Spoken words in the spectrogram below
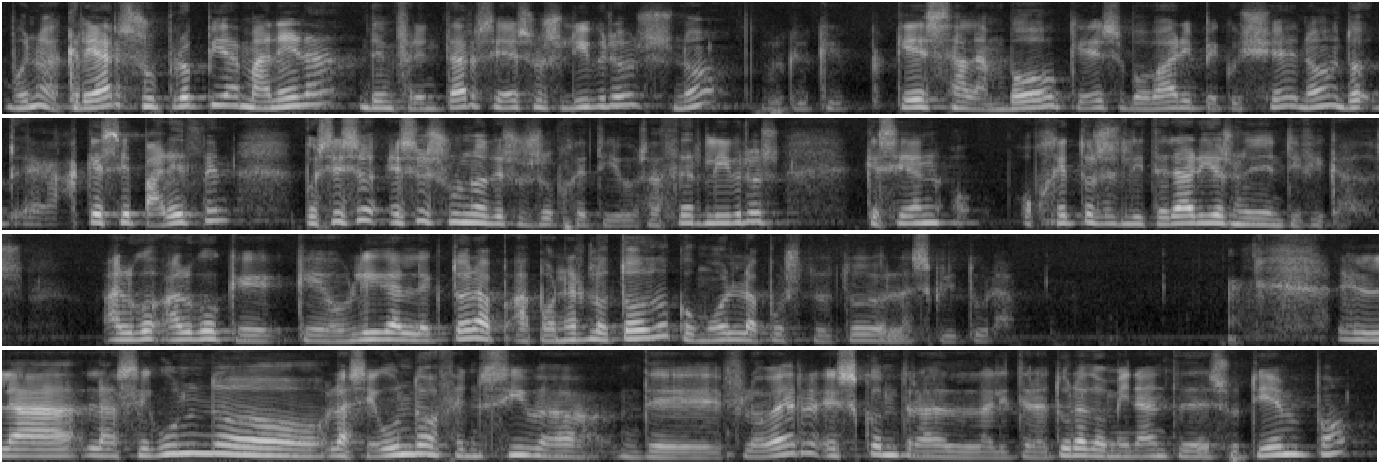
bueno, a crear su propia manera de enfrentarse a esos libros, ¿no? ¿Qué es Salambo? ¿Qué es Bovary Pécuchet? ¿no? ¿A qué se parecen? Pues eso, eso es uno de sus objetivos, hacer libros que sean objetos literarios no identificados. Algo, algo que, obliga al lector a, ponerlo todo como él lo ha puesto todo en la escritura. La, la segunda ofensiva de Flaubert es contra la literatura dominante de su tiempo,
